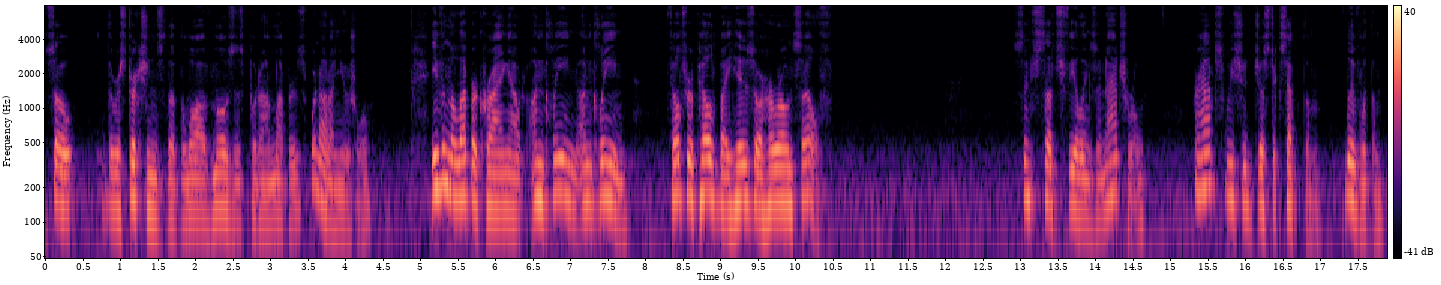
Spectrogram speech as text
So, the restrictions that the law of Moses put on lepers were not unusual. Even the leper crying out, Unclean, unclean, felt repelled by his or her own self. Since such feelings are natural, Perhaps we should just accept them, live with them,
